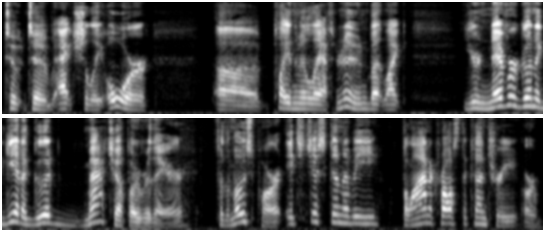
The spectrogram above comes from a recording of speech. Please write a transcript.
to, to actually, or uh, play in the middle of the afternoon. But like, you're never going to get a good matchup over there for the most part. It's just going to be flying across the country or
